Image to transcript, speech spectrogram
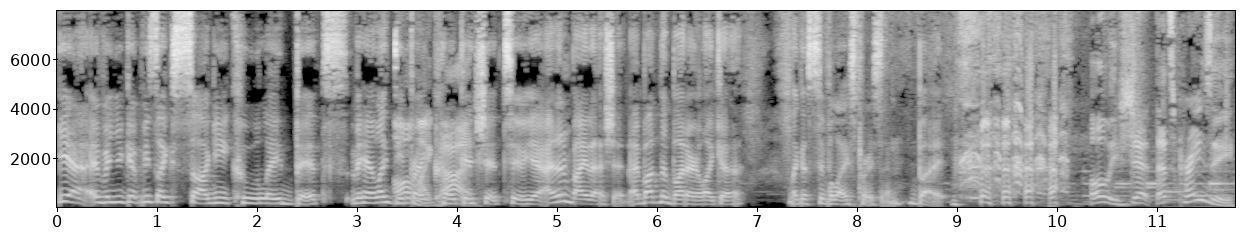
Yeah, and then you get these like soggy Kool Aid bits. They have like deep Oh fried Coke God. and shit too. Yeah, I didn't buy that shit. I bought the butter like a like a civilized person, but Holy shit, that's crazy.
